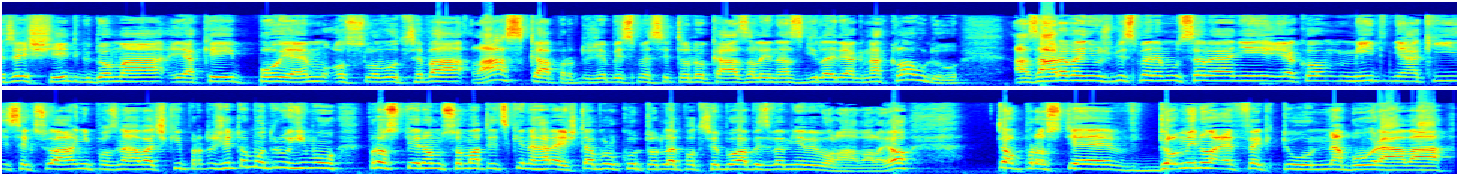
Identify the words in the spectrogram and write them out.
řešit, kdo má jaký pojem o slovu třeba láska, protože bychom si to dokázali nazdílet jak na cloudu. A zároveň už bychom nemuseli ani jako mít nějaký sexuální poznávačky, protože tomu druhému prostě jenom somaticky nahraješ tabulku, tohle potřebu, abys ve mně vyvolával, jo? To prostě v domino efektu nabourává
